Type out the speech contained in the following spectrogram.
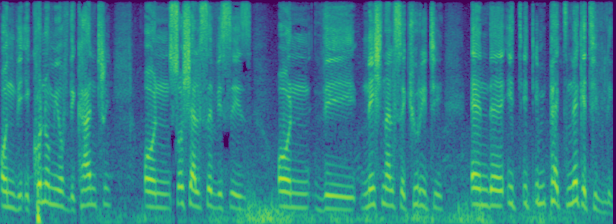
on the economy of the country, on social services, on the national security and uh, it, it impacts negatively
